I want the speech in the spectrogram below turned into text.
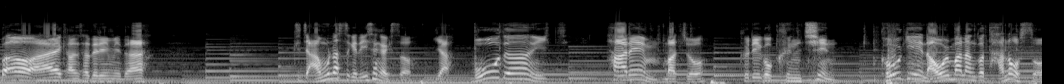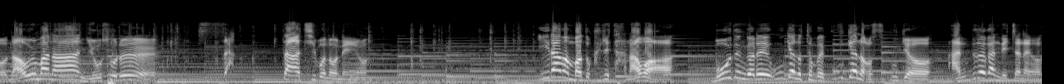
뻐 아이 감사드립니다. 진짜 아무나 쓰겠다. 이 생각했어. 야 모든 이 하렘 맞죠? 그리고 근친 거기에 나올 만한 거 다 넣었어. 나올 만한 요소를 싹 다 집어넣네요. 이라만 봐도 그게 다 나와. 모든 거를 우겨넣던 거에 꾸겨 넣었어. 꾸겨 안 들어간 데 있잖아요.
